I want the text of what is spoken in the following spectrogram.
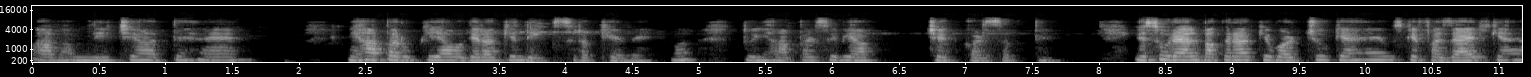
اب ہم نیچے آتے ہیں۔ یہاں پر رکیا وغیرہ کے لنکس رکھے ہوئے ہیں۔ تو یہاں پر سے بھی آپ چیک کر سکتے ہیں۔ یہ سورہ البقرہ کے ورچو کیا ہیں، اس کے فضائل کیا ہیں،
